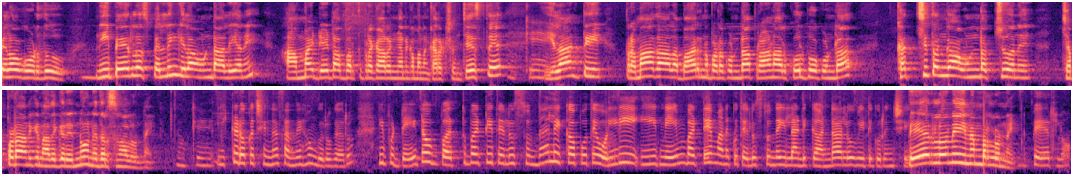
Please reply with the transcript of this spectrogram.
పిలవకూడదు. నీ పేరులో స్పెల్లింగ్ ఇలా ఉండాలి అని ఆ అమ్మాయి డేట్ ఆఫ్ బర్త్ ప్రకారం కనుక మనం కరెక్షన్ చేస్తే ఇలాంటి ప్రమాదాల బారిన పడకుండా ప్రాణాలు కోల్పోకుండా ఖచ్చితంగా ఉండొచ్చు అని చెప్పడానికి నా దగ్గర ఎన్నో నిదర్శనాలు ఉన్నాయి. ఓకే. ఇక్కడ ఒక చిన్న సందేహం గురుగారు. ఇప్పుడు డేట్ ఆఫ్ బర్త్ బట్టి తెలుస్తుందా? లేకపోతే ఓన్లీ ఈ నేమ్ బట్టే మనకు తెలుస్తుందా ఇలాంటి గండాలు వీటి గురించి? పేరులోనే ఈ నెంబర్లు ఉన్నాయి. పేర్లో.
